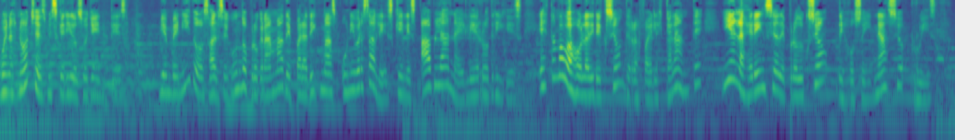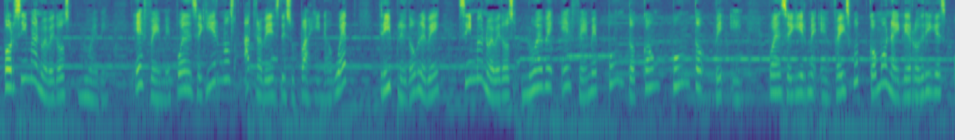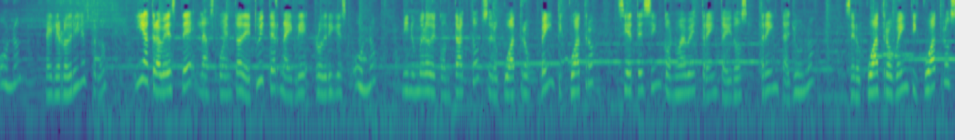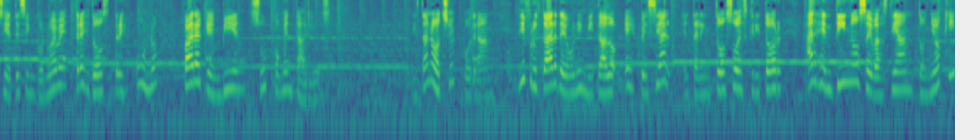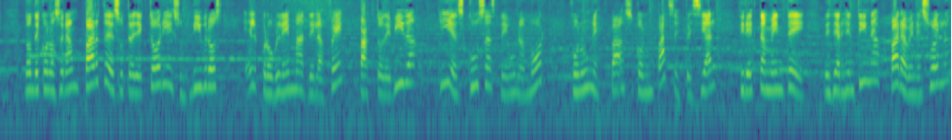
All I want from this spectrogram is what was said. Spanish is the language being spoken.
Buenas noches, mis queridos oyentes. Bienvenidos al segundo programa de Paradigmas Universales que les habla Nailé Rodríguez. Estamos bajo la dirección de Rafael Escalante y en la gerencia de producción de José Ignacio Ruiz por CIMA 929 FM. Pueden seguirnos a través de su página web www.cima929fm.com.be. Pueden seguirme en Facebook como Nailé Rodríguez 1, Nailé Rodríguez, perdón, y a través de las cuentas de Twitter Nailé Rodríguez 1, mi número de contacto 0424 759 3231 0424 759 3231 para que envíen sus comentarios. Esta noche podrán disfrutar de un invitado especial, el talentoso escritor argentino Sebastián Toñocchi, donde conocerán parte de su trayectoria y sus libros El problema de la fe, Pacto de vida y Excusas de un amor, con un, espacio, con un pase especial directamente desde Argentina para Venezuela.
